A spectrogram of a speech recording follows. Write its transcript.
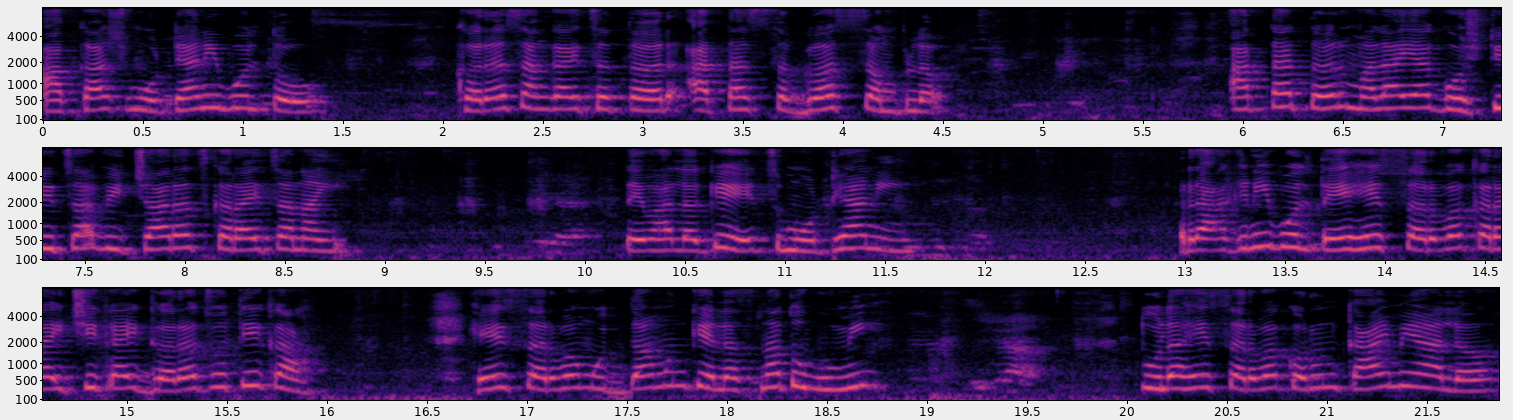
आकाश मोठ्याने बोलतो खरं सांगायचं तर आता सगळंच संपलं. आता तर मला या गोष्टीचा विचारच करायचा नाही. तेव्हा लगेच मोठ्याने रागिणी बोलते हे सर्व करायची काही गरज होती का? हे सर्व मुद्दामून केलंस ना तू भूमी? तुला हे सर्व करून काय मिळालं?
